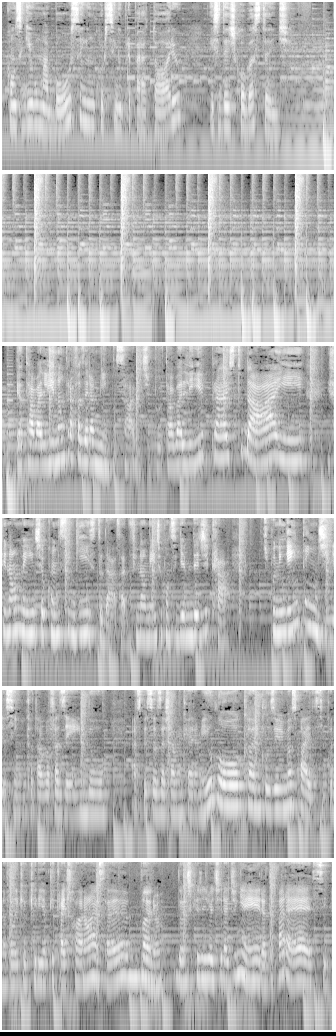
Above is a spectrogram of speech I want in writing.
Conseguiu uma bolsa em um cursinho preparatório e se dedicou bastante. Eu tava ali não para fazer amigos, sabe? Tipo, eu tava ali para estudar e, e, finalmente eu consegui estudar, sabe? Finalmente eu conseguia me dedicar. Tipo, ninguém entendia assim o que eu tava fazendo. As pessoas achavam que eu era meio louca, inclusive meus pais, assim, quando eu falei que eu queria aplicar, eles falaram: "Ah, isso é, mano, de onde que a gente vai tirar dinheiro? Até parece".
